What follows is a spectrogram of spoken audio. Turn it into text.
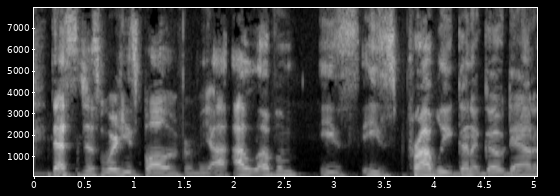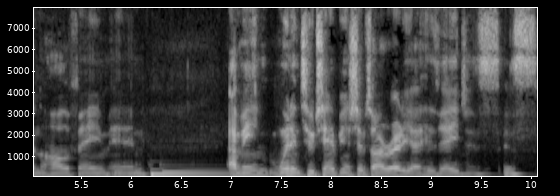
that's just where he's falling for me. I, I love him. He's he's probably gonna go down in the Hall of Fame. And I mean, winning two championships already at his age is is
